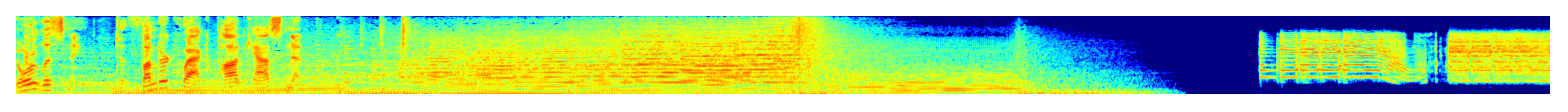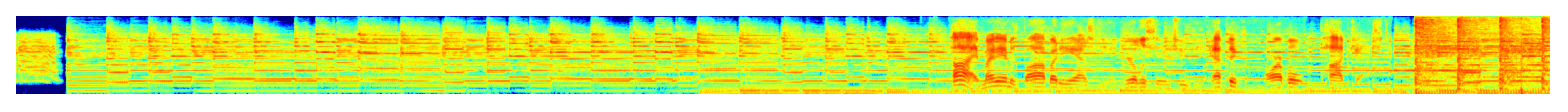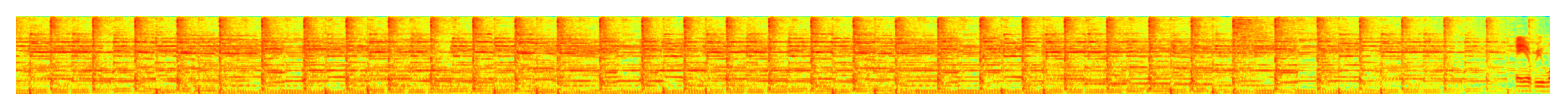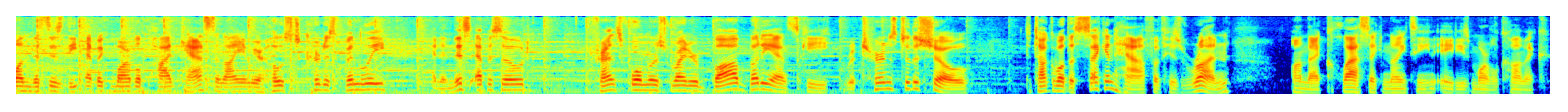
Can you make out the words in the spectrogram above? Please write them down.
You're listening to Thunder Quack Podcast Network. Hi, my name is Bob Budiansky, and you're listening to the Epic Marvel Podcast. Hey everyone, this is the Epic Marvel Podcast, and I am your host, Curtis Bindley. And in this episode, Transformers writer Bob Budiansky returns to the show to talk about the second half of his run on that classic 1980s Marvel comic.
